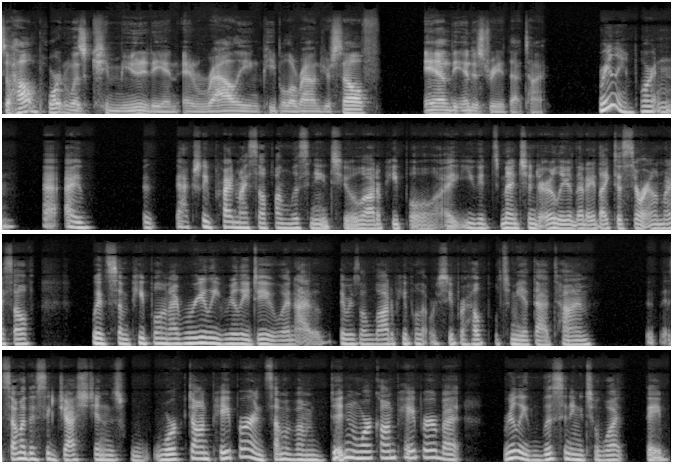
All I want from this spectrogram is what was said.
So, how important was community and, and rallying people around yourself and the industry at that time? Really important. I, I actually pride myself on listening to a lot of people. I, you had mentioned earlier that I'd like to surround myself with some people, and I really, really do. And I, there was a lot of people that were super helpful to me at that time. Some of the suggestions worked on paper, and some of them didn't work on paper. But really, listening to what they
